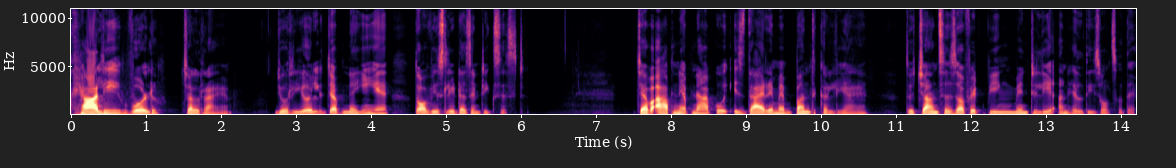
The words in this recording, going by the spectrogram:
ख्याली वर्ल्ड चल रहा है, जो रियल जब नहीं है तो ऑब्वियसली डजेंट एग्जिस्ट जब आपने अपने आप को इस दायरे में बंद कर लिया है तो chances of it being mentally unhealthy is also there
